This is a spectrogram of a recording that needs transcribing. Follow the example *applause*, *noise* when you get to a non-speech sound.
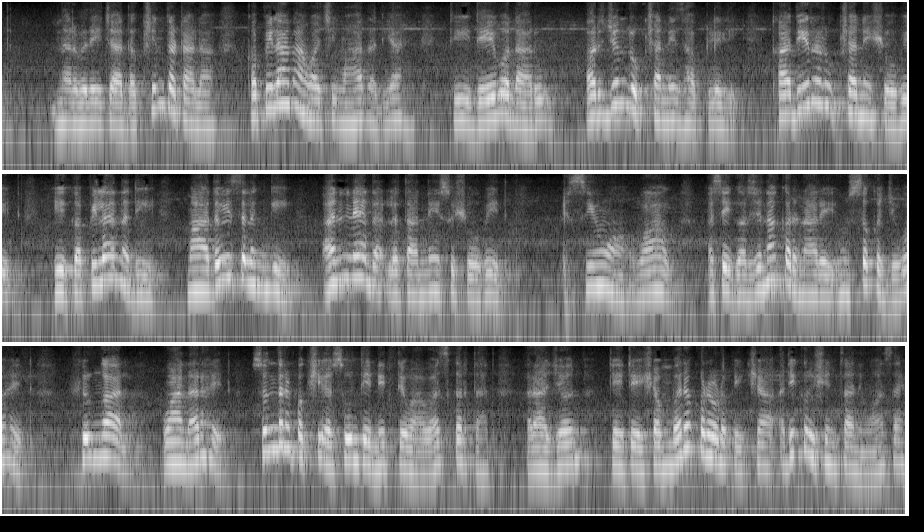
नर्मदेच्या दक्षिण तटाला कपिला नावाची महानदी आहे. ती देवदारू अर्जुन वृक्षांनी झाकलेली खादीर वृक्षाने शोभित. ही कपिला नदी माधवी सलंगी अन्य लतांनी सुशोभित. सिंह वाघ असे गर्जना करणारे हिंसक जीव आहेत. शृंगाल वानर आहेत. सुंदर पक्षी असून ते नित्य आवाज करतात. राजन तेथे शंभर करोडपेक्षा अधिक ऋषींचा निवास आहे.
